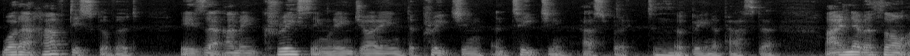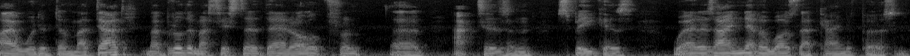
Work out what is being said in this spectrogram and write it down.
what I have discovered is that I'm increasingly enjoying the preaching and teaching aspect of being a pastor. I never thought I would have done. My dad, my brother, my sister, they're all up front uh, actors and speakers, whereas I never was that kind of person.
